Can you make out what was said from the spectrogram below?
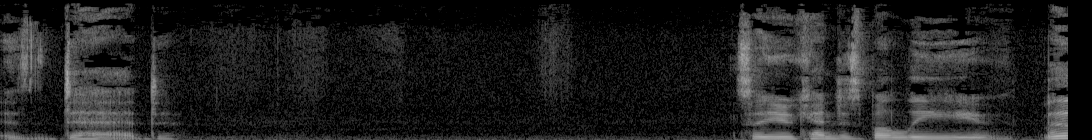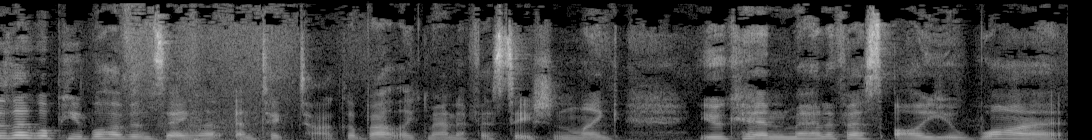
is dead. So you can just believe. This is like what people have been saying on, on TikTok about like manifestation. Like you can manifest all you want,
